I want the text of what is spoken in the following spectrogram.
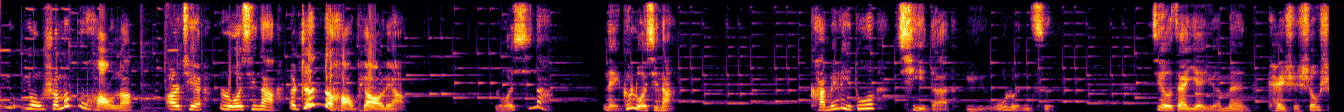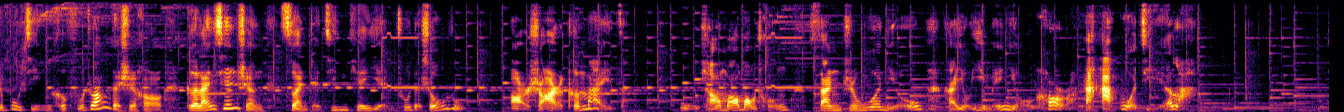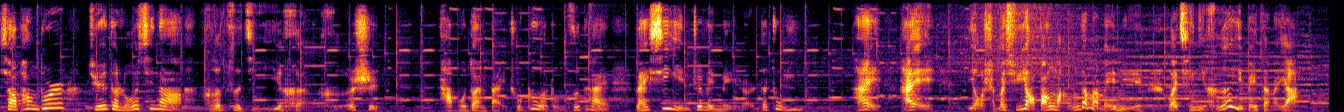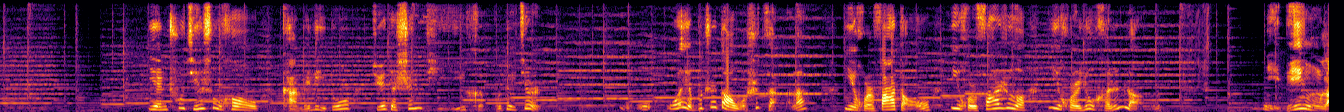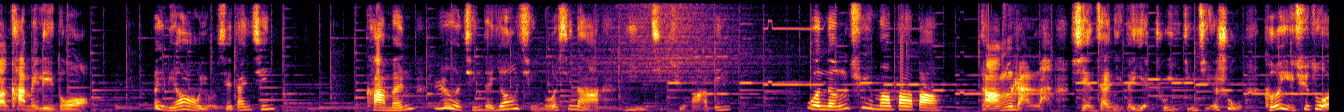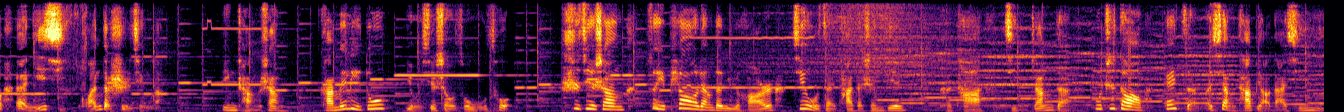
有有什么不好呢？而且罗西娜真的好漂亮。罗西娜。哪个罗西娜？卡梅利多气得语无伦次。就在演员们开始收拾布景和服装的时候，葛兰先生算着今天演出的收入：二十二颗麦子，五条毛毛虫，三只蜗牛，还有一枚纽扣。哈哈，过节了！小胖墩儿觉得罗西娜和自己很。合适，他不断摆出各种姿态来吸引这位美人的注意。嗨嗨，有什么需要帮忙的吗，美女？我请你喝一杯，怎么样？演出结束后，卡梅利多觉得身体很不对劲儿。我我也不知道我是怎么了，一会儿发抖，一会儿发热，一会儿又很冷。你病了，卡梅利多。贝里奥有些担心。卡门热情地邀请罗西娜一起去滑冰。我能去吗，爸爸？当然了，现在你的演出已经结束，可以去做呃你喜欢的事情了。冰场上，卡梅利多有些手足无措。世界上最漂亮的女孩就在他的身边。可他紧张的不知道该怎么向她表达心意。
